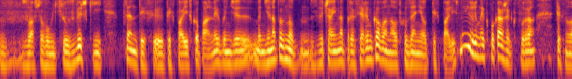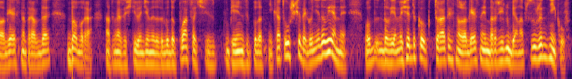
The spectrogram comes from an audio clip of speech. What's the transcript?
w, zwłaszcza w obliczu zwyżki cen tych, tych paliw kopalnych, będzie, będzie na pewno zwyczajna presja rynkowa na odchodzenie od tych paliw. No i rynek pokaże, która technologia jest naprawdę dobra. Natomiast jeśli będziemy do tego dopłacać z pieniędzy podatnika, to już się tego nie dowiemy, bo dowiemy się tylko, która technologia jest najbardziej lubiana przez urzędników.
